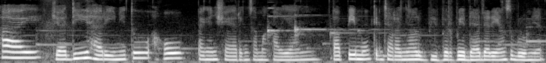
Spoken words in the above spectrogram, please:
Hai, jadi hari ini tuh aku pengen sharing sama kalian, tapi mungkin caranya lebih berbeda dari yang sebelumnya.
